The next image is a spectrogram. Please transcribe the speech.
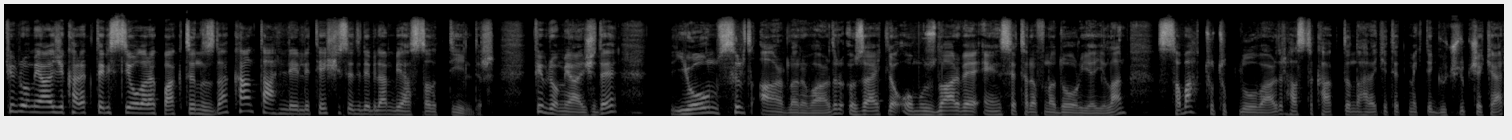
Fibromiyalji karakteristiği olarak baktığınızda kan tahlilleriyle teşhis edilebilen bir hastalık değildir. Fibromiyalji yoğun sırt ağrıları vardır. Özellikle omuzlar ve ense tarafına doğru yayılan. Sabah tutukluğu vardır. Hasta kalktığında hareket etmekte güçlük çeker.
